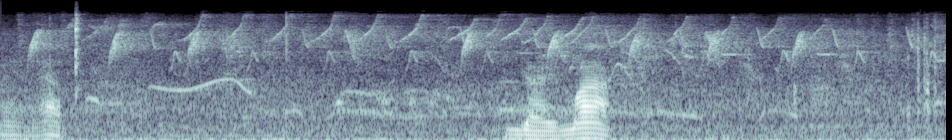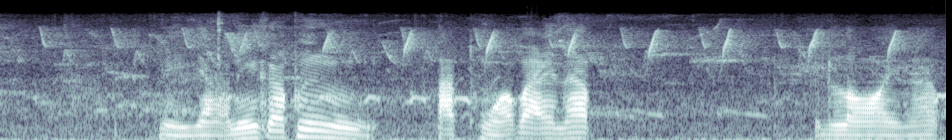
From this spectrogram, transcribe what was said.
นี่นะครับ ใหญ่มากนี่อย่างอันนี้ก็เพิ่งตัดหัวไปนะครับ เป็นรอยนะครับ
